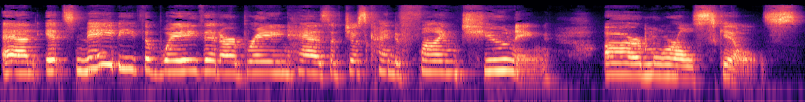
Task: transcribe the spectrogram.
And it's maybe the way that our brain has of just kind of fine tuning our moral skills.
